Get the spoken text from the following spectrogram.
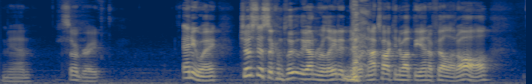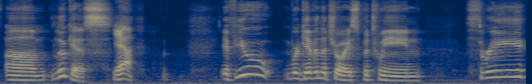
Man, so great. Anyway, just as a completely unrelated note, not talking about the NFL at all, um, Lucas, Yeah. if you were given the choice between three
